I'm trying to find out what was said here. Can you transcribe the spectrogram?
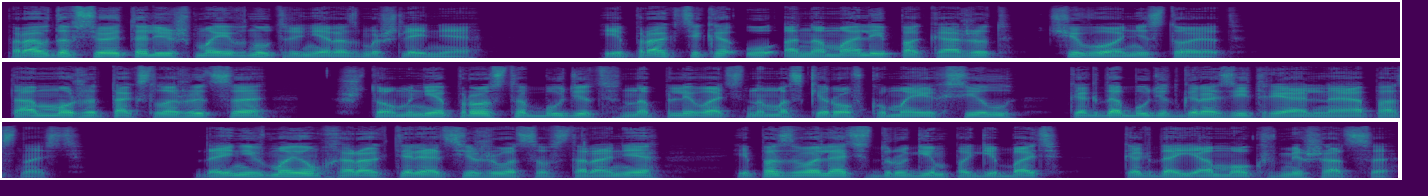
Правда, все это лишь мои внутренние размышления, и практика у аномалий покажет, чего они стоят. Там может так сложиться, что мне просто будет наплевать на маскировку моих сил, когда будет грозить реальная опасность. Да и не в моем характере отсиживаться в стороне и позволять другим погибать, когда я мог вмешаться.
